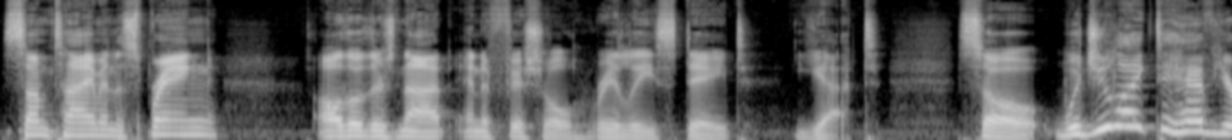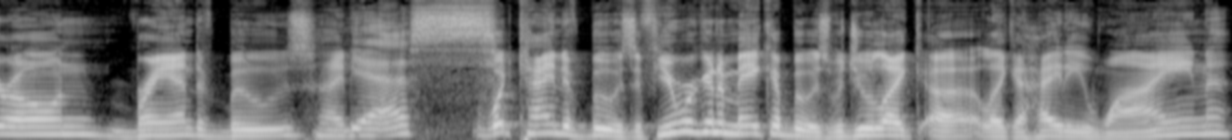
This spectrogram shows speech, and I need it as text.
sometime in the spring, although there's not an official release date yet. So, would you like to have your own brand of booze, Heidi? yes. What kind of booze? If you were going to make a booze, would you like uh, like a Heidi wine?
